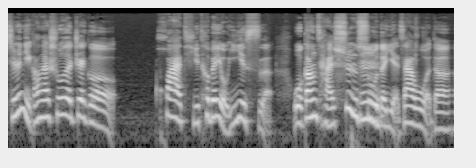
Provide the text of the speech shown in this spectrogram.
其实你刚才说的这个话题特别有意思，我刚才迅速的也在我的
